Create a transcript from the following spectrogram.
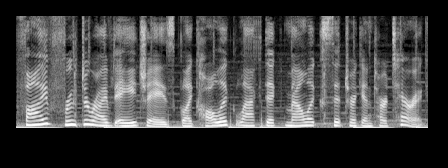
Five fruit derived AHAs, glycolic, lactic, malic, citric, and tartaric,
